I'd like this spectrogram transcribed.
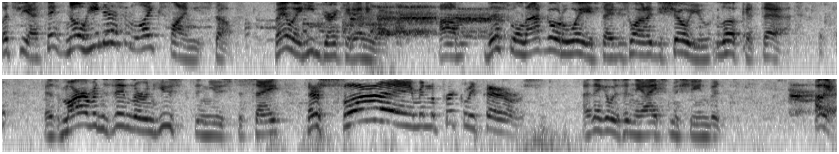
Let's see. I think no, he doesn't like slimy stuff. But anyway, he'd drink it anyway. Um, this will not go to waste. I just wanted to show you. Look at that. As Marvin Zindler in Houston used to say, there's slime in the prickly pears. I think it was in the ice machine, but okay.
